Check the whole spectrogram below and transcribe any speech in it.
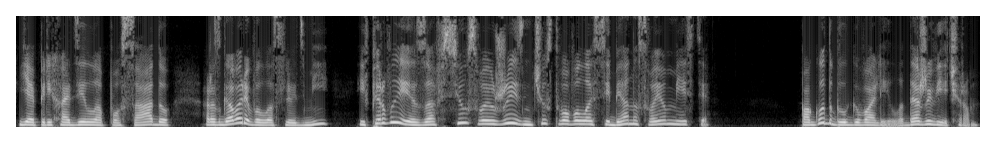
Я переходила по саду, разговаривала с людьми и впервые за всю свою жизнь чувствовала себя на своем месте. Погода благоволила, даже вечером.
